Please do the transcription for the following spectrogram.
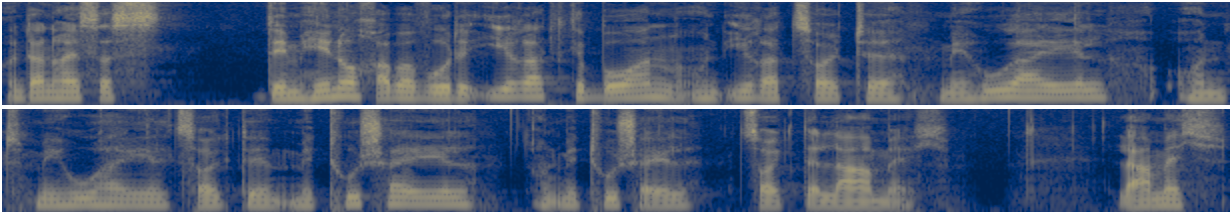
Und dann heißt es, dem Henoch aber wurde Irat geboren und Irat zeugte Mehuael und Mehuael zeugte Methushael und Methushael zeugte Lamech. Lamech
